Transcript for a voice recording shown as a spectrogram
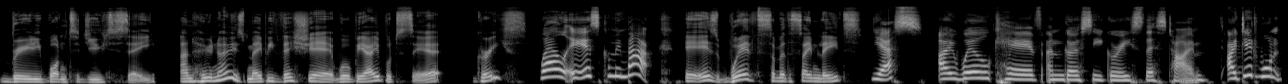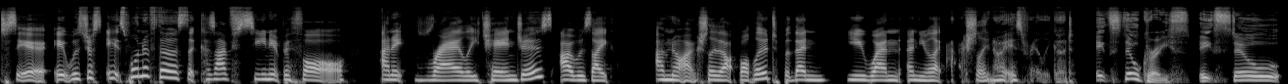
really wanted you to see. And who knows, maybe this year we'll be able to see it. Grease. Well, it is coming back. It is with some of the same leads. Yes, I will cave and go see Grease this time. I did want to see it. It was just, it's one of those that because I've seen it before and it rarely changes, I was like, I'm not actually that bothered. But then you went and you're like, actually, no, it is really good. It's still Grease. It's still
